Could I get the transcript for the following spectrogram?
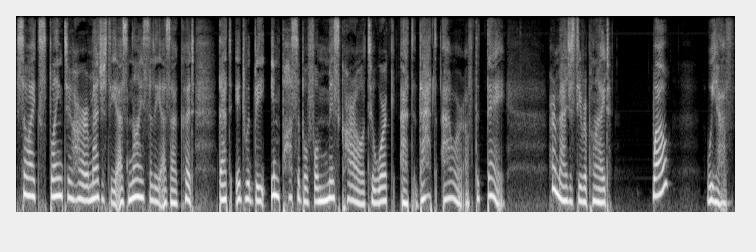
So I explained to Her Majesty as nicely as I could that it would be impossible for Miss Carl to work at that hour of the day. Her Majesty replied, Well, we have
